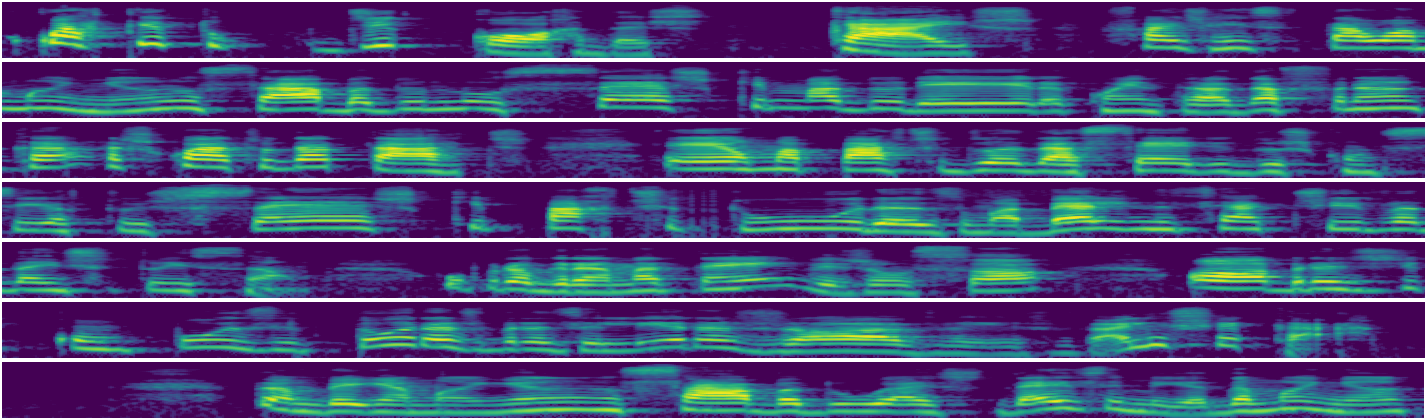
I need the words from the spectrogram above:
O quarteto de cordas Cais faz recital amanhã, sábado, no Sesc Madureira, com entrada franca, às quatro da tarde. É uma parte da série dos concertos Sesc Partituras, uma bela iniciativa da instituição. O programa tem, vejam só, obras de compositoras brasileiras jovens. Vale checar. Também amanhã, sábado, às 10h30 da manhã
